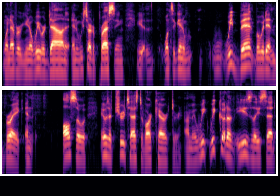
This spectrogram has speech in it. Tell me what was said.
Whenever you know we were down and we started pressing, once again we bent, but we didn't break, and also it was a true test of our character. I mean, we we could have easily said,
